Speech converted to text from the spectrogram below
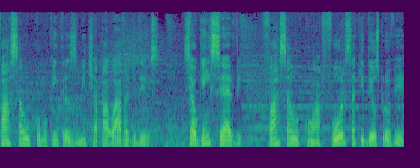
faça-o como quem transmite a palavra de Deus. Se alguém serve, faça-o com a força que Deus provê,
